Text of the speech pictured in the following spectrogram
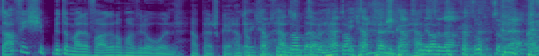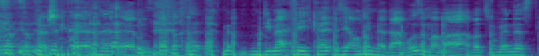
darf ich bitte meine Frage nochmal wiederholen, Herr Peschke? Herr Doktor, Herr Doktor, Herr Doktor, Herr Peschke. Ich habe mir sogar versucht zu merken. Herr Doktor Peschke. Äh, ähm, also, die Merkfähigkeit ist ja auch nicht mehr da, wo sie mal war, aber zumindest,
